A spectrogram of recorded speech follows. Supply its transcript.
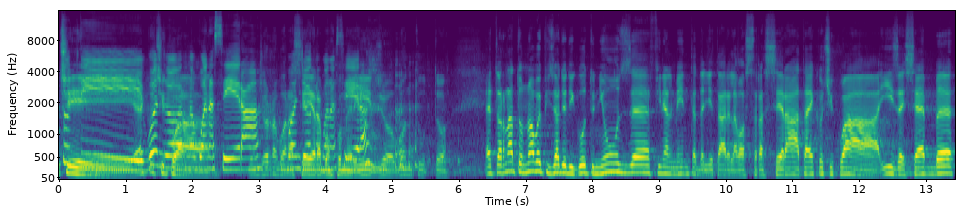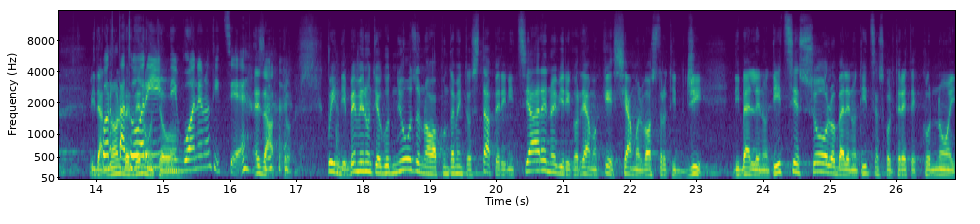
Ciao Eccoci, a tutti, eccoci buongiorno, qua. buonasera. Buongiorno, buonasera, buon buonasera. pomeriggio, buon tutto. È tornato un nuovo episodio di Good News, finalmente ad allietare la vostra serata. Eccoci qua, Isa e Seb vi danno il Portatori benvenuto. di buone notizie. Esatto. Quindi benvenuti a Good News, un nuovo appuntamento sta per iniziare. Noi vi ricordiamo che siamo il vostro TG di belle notizie, solo belle notizie ascolterete con noi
